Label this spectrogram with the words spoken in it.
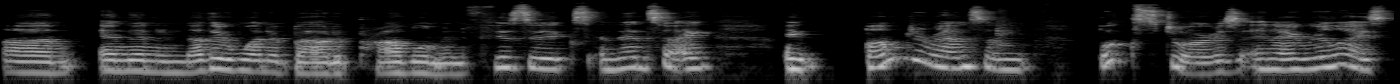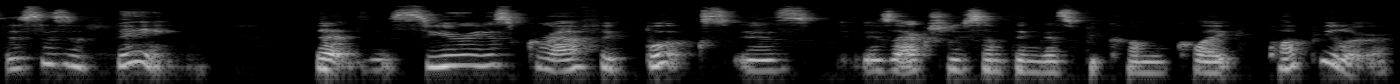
Um, and then another one about a problem in physics. And then so I, I bumped around some bookstores and I realized this is a thing that serious graphic books is is actually something that's become quite popular.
